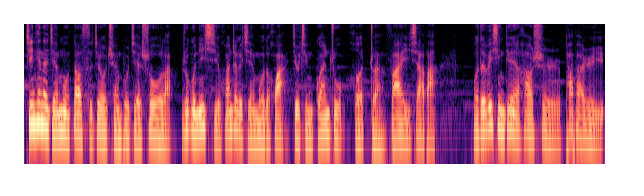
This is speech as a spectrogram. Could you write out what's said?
今天的节目到此就全部结束了。如果您喜欢这个节目的话，就请关注和转发一下吧。我的微信订阅号是“帕帕日语”，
